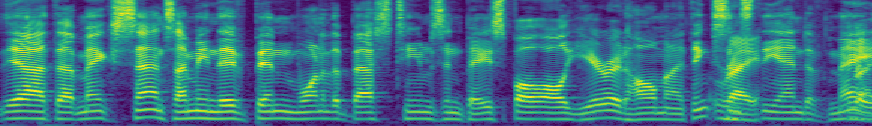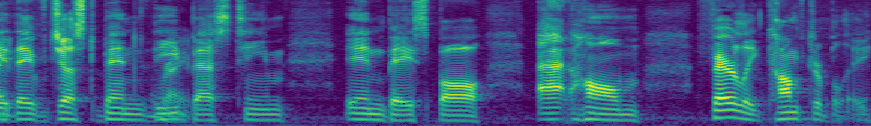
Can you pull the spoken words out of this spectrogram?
yeah, that makes sense. I mean, they've been one of the best teams in baseball all year at home, and I think since Right. the end of May, Right. they've just been the Right. best team in baseball at home fairly comfortably.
